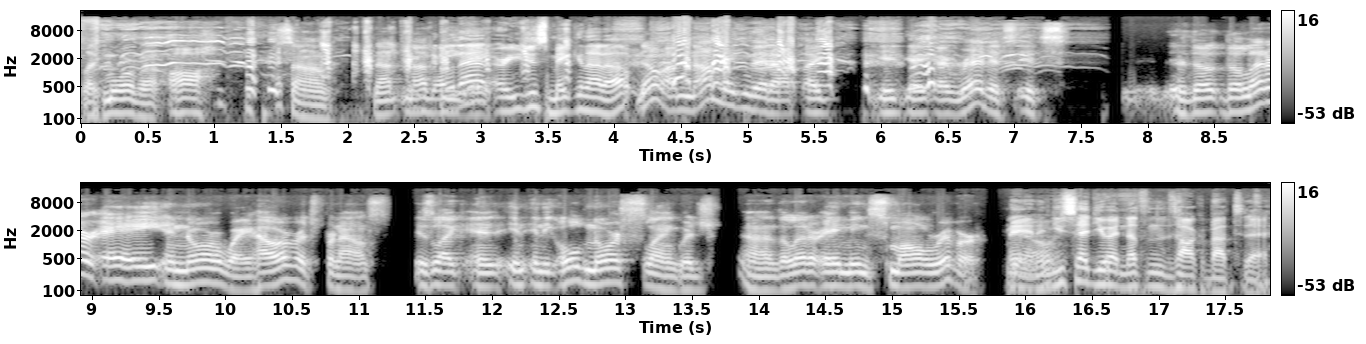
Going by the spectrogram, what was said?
like more of an oh sound, not not You know that? A. Are you just making that up? No, I'm not making that up. I it, I I read it's it's the the letter A in Norway, however it's pronounced, is like in, in, in the Old Norse language. Uh, the letter A means small river. you Man, know? and you said you had nothing to talk about today.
